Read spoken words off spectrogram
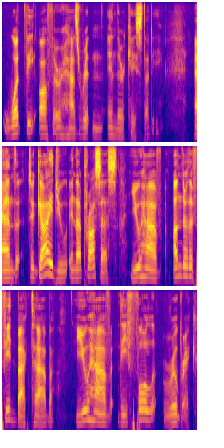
what the author has written in their case study. And to guide you in that process, you have under the feedback tab, you have the full rubric.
